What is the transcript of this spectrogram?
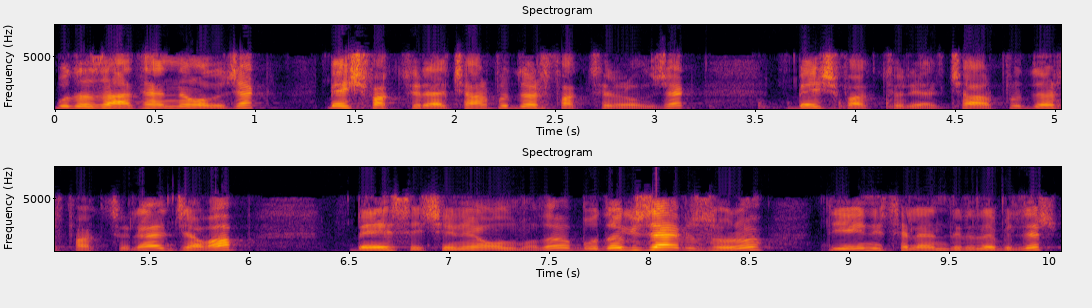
bu da zaten ne olacak? 5 faktöriyel çarpı 4 faktöriyel olacak. 5 faktöriyel çarpı 4 faktöriyel cevap B seçeneği olmalı. Bu da güzel bir soru diye nitelendirilebilir.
